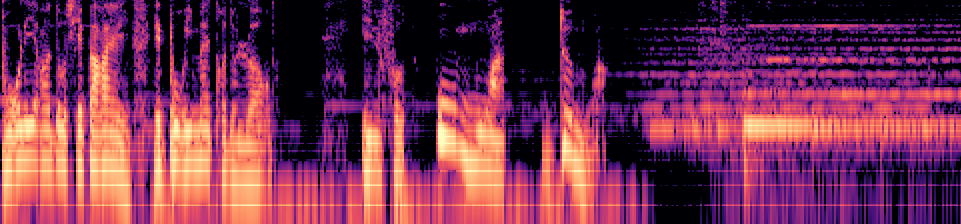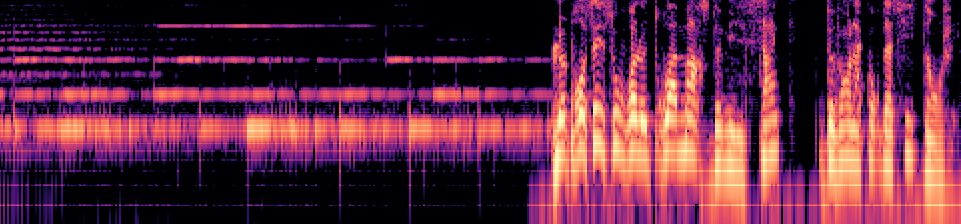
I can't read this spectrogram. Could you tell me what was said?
Pour lire un dossier pareil et pour y mettre de l'ordre, il faut au moins deux mois. Le procès s'ouvre le 3 mars 2005 devant la cour d'assises d'Angers.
